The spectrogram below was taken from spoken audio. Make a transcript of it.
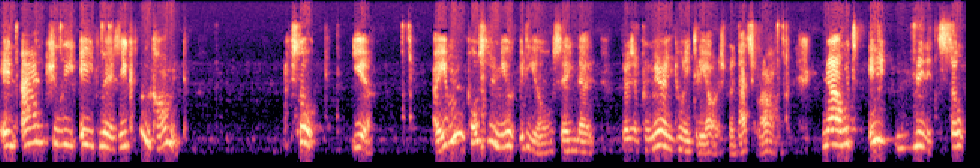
In actually 8 minutes. You can comment. So, yeah. I even posted a new video saying that there's a premiere in 23 hours, but that's wrong. Now it's 8 minutes, so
